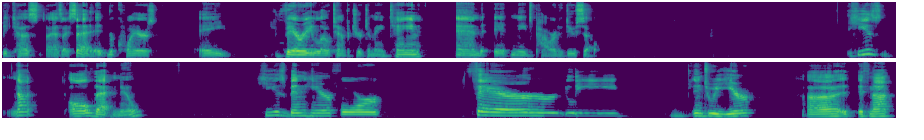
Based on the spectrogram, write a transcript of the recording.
because, as I said, it requires a very low temperature to maintain and it needs power to do so. He is not all that new. He has been here for fairly into a year, uh, if not,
